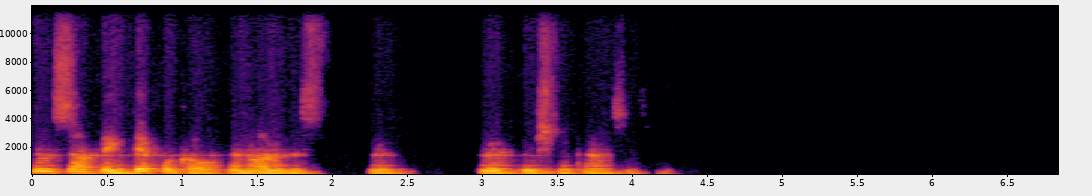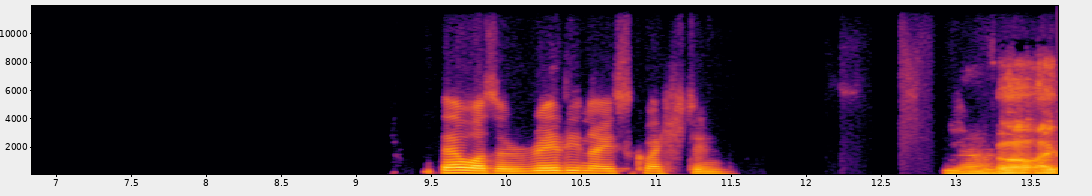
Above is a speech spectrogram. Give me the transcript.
do something difficult in order to spread Krishna consciousness. That was a really nice question. Yeah. Well, I,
